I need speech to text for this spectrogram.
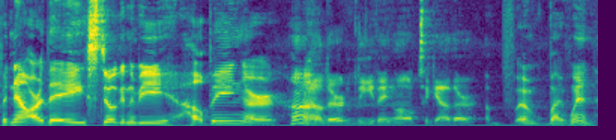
but now are they still going to be helping or huh? No, they're leaving altogether. Um, by when?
